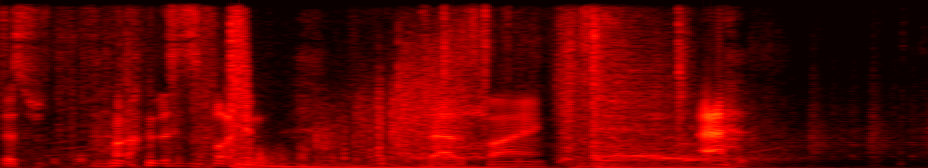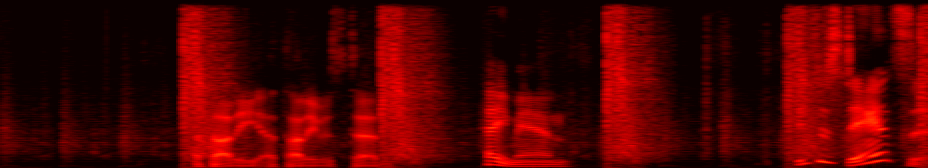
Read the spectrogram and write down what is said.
This this is fucking satisfying. Ah. I thought he I thought he was dead. Hey man. He's just dancing.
